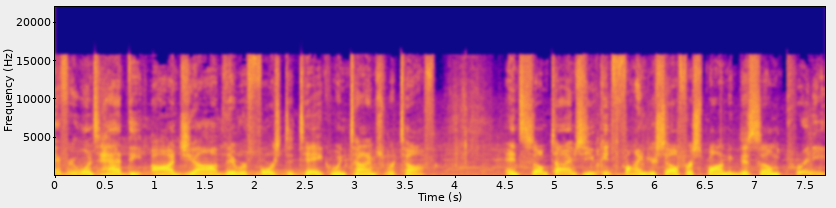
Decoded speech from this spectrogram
everyone's had the odd job they were forced to take when times were tough. And sometimes you could find yourself responding to some pretty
